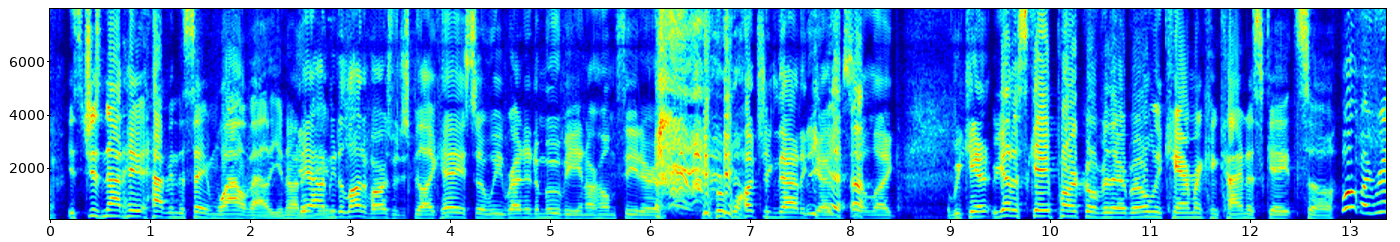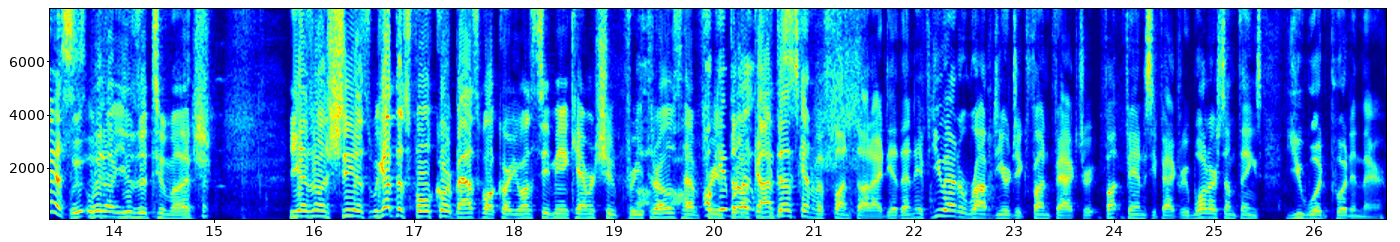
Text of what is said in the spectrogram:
it's just not ha- having the same wow value. You know what yeah, I I mean? mean, a lot of ours would just be like, "Hey, so we rented a movie in our home theater. and we're watching that again. So like, we can't. we got a skate park over there, but only Cameron can kind of skate, so Oh, my wrist! we, we don't use it too much. You guys want to see us? We got this full court basketball court. You want to see me and Cameron shoot free uh, throws? Have a free okay, throw well, that, this is contest? kind of a fun thought idea. Then, if you had a Rob Dyrdek Fun Factory, fun, Fantasy Factory, what are some things you would put in there?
